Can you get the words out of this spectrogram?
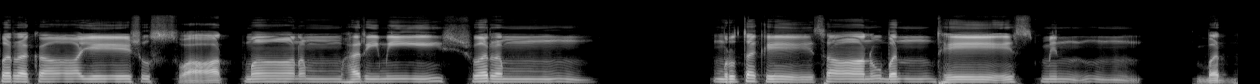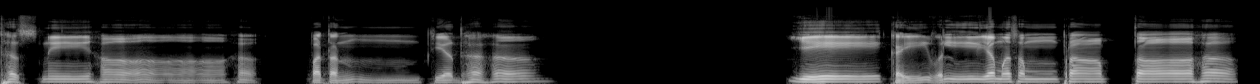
परकायेषु स्वात्मानम् हरिमीश्वरम्। मृतके सानुबन्धेऽस्मिन् बद्धस्नेहाः पतन्त्यधः ये कैवल्यमसम्प्राप्ताः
